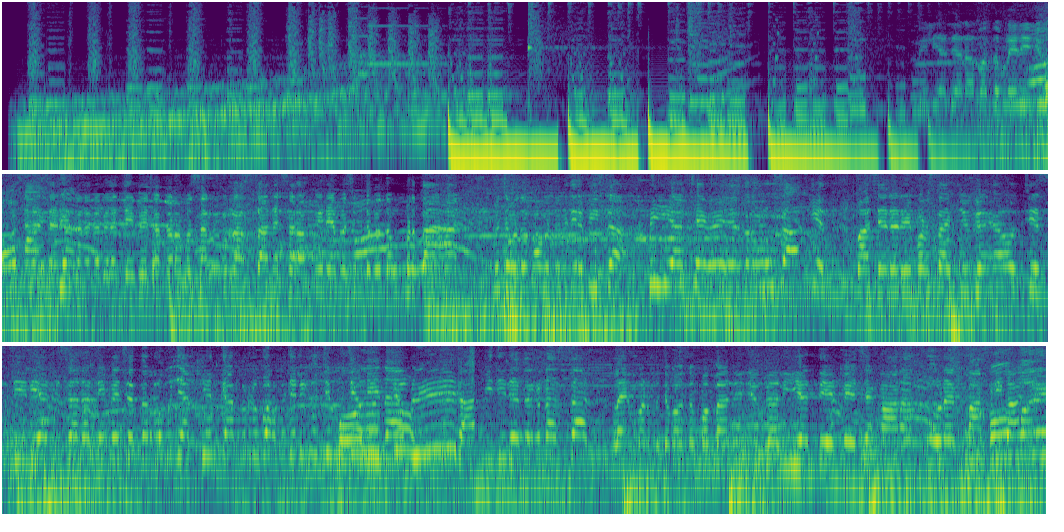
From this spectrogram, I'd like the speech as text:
Masih dan bertahan. Mencoba untuk tapi tidak bisa. Ceweknya terlalu sakit. Masih ada reverse side juga LG sendirian di sana damage terlalu menyakitkan berubah menjadi kucing-kucing lucu. Tapi tidak terkena stun Lemon mencoba untuk membantu juga lihat damage ke arah turret masih Oh lagi.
